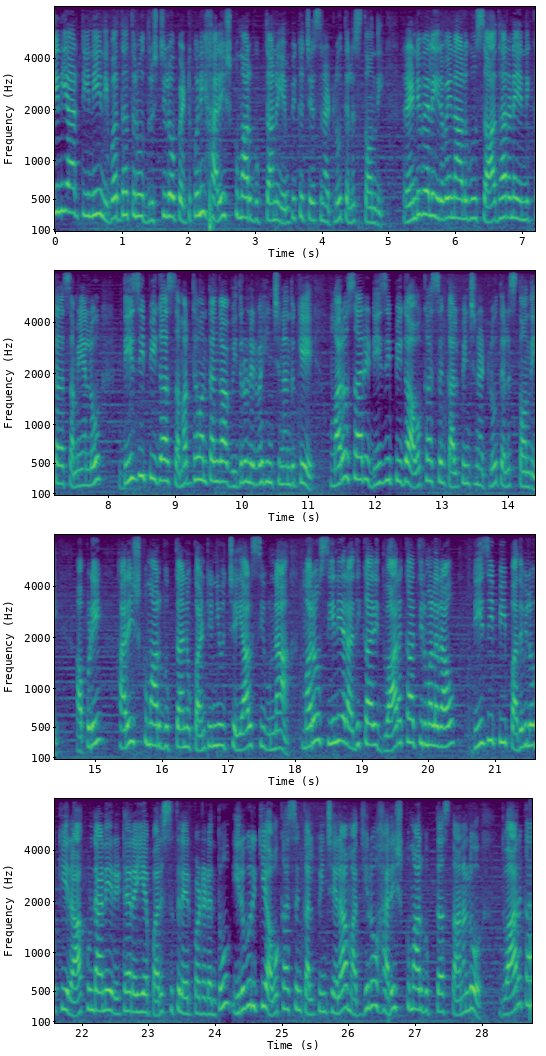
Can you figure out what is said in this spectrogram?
సీనియారిటీని నిబద్ధతను దృష్టిలో పెట్టుకుని హరీష్ కుమార్ గుప్తాను ఎంపిక చేసినట్లు తెలుస్తోంది. రెండు వేల ఇరవై నాలుగు సాధారణ ఎన్నికల సమయంలో డీజీపీగా సమర్థవంతంగా విధులు నిర్వహించినందుకే మరోసారి డీజీపీగా అవకాశం కల్పించినట్లు తెలుస్తోంది. అప్పుడే హరీష్ కుమార్ గుప్తాను కంటిన్యూ చేయాల్సి ఉన్న మరో సీనియర్ అధికారి ద్వారకా తిరుమలరావు డీజీపీ పదవిలోకి రాకుండానే రిటైర్ అయ్యే పరిస్థితులు ఏర్పడడంతో ఇరువురికి అవకాశం కల్పించేలా మధ్యలో హరీష్ కుమార్ గుప్తా స్థానంలో ద్వారకా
